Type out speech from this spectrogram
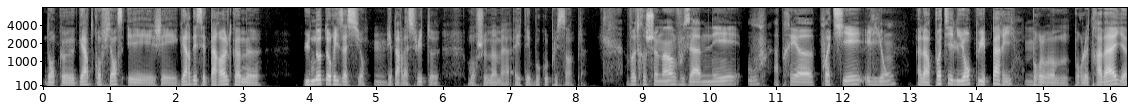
Donc, euh, garde confiance. Et j'ai gardé cette parole comme euh, une autorisation. Hmm. Et par la suite, mon chemin a été beaucoup plus simple. Votre chemin vous a amené où Après Poitiers et Lyon? Alors, Poitiers-Lyon, puis Paris Hmm. pour, pour le travail.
